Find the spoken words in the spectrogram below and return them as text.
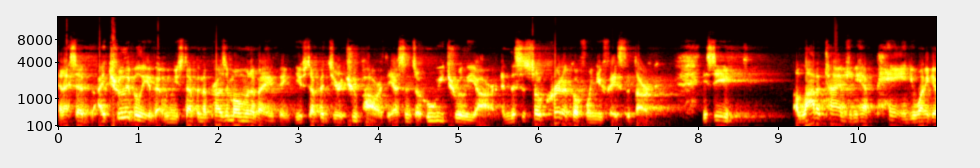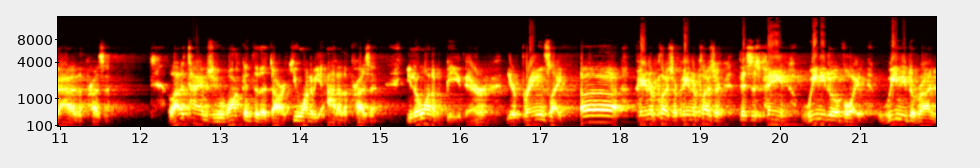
And I said, I truly believe that when you step in the present moment of anything, you step into your true power, the essence of who we truly are. And this is so critical for when you face the dark. You see, a lot of times when you have pain, you want to get out of the present. A lot of times you walk into the dark, you want to be out of the present. You don't want to be there. Your brain's like, uh, pain or pleasure, pain or pleasure. This is pain. We need to avoid. We need to run.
